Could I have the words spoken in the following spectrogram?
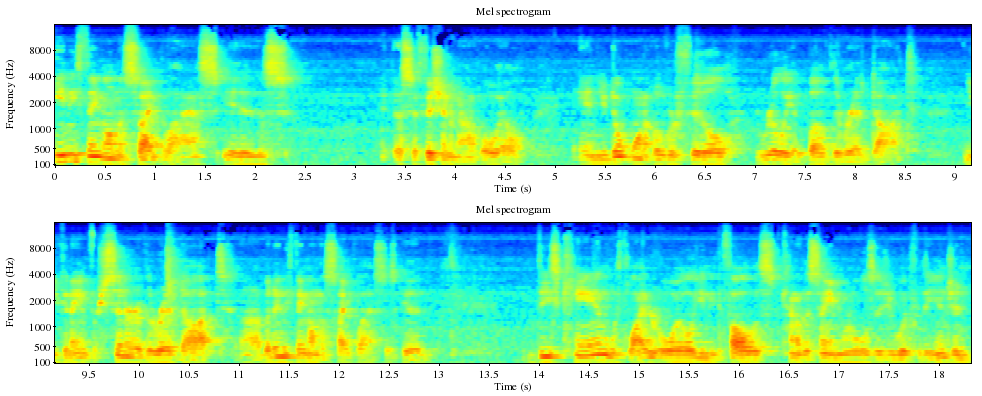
Anything on the sight glass is a sufficient amount of oil and you don't want to overfill really above the red dot. You can aim for center of the red dot, uh, but anything on the sight glass is good. These can, with lighter oil, you need to follow this kind of the same rules as you would for the engine.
